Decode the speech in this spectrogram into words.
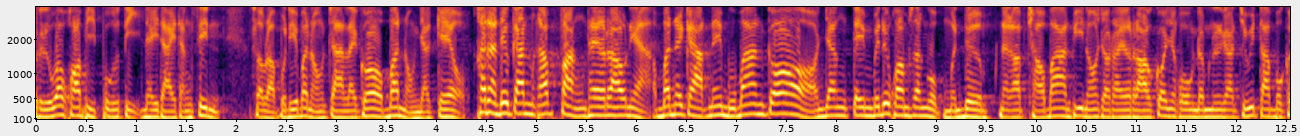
หรือว่าความผิดปกติใด ๆ ทั้งสิ้นสำหรับพื้นที่บ้านหนองจานและก็บ้านหนองยาแก้วขณะเดียวกันครับฝั่งไทยเราเนี่ยบรรยากาศในหมู่บ้านก็ยังเต็มไปด้วยความสงบเหมือนเดิมนะครับชาวบ้านพี่น้องชาวไทยเราก็ยังคงดำเนินการชีวิตตามปก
